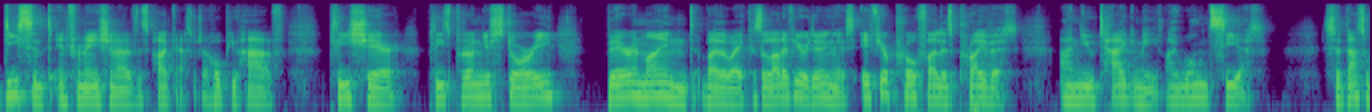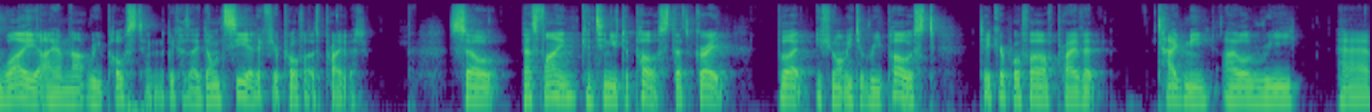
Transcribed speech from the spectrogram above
decent information out of this podcast, which I hope you have, please share. Please put on your story. Bear in mind, by the way, because a lot of you are doing this, if your profile is private, and you tag me, I won't see it. So that's why I am not reposting because I don't see it if your profile is private. So that's fine. Continue to post. That's great. But if you want me to repost, take your profile off private, tag me. I will re uh,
